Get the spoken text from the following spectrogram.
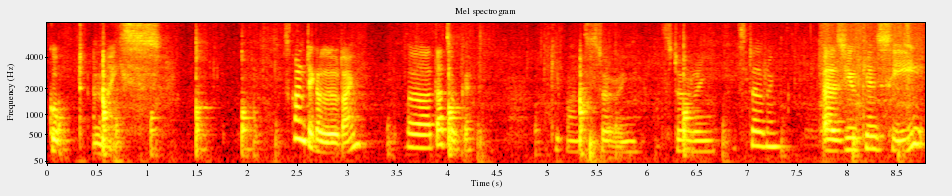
cooked nice. It's gonna take a little time, but that's okay. Keep on stirring, stirring, stirring. As you can see,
